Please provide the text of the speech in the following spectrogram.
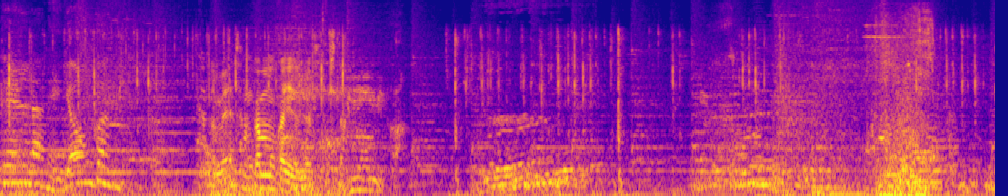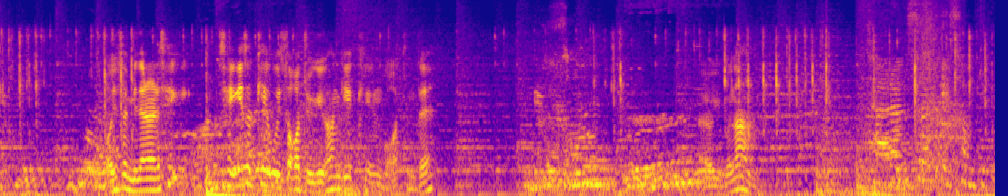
델람의 영광이 그 다음에 삼관문까지 늘려줍시다 어디서 미네랄을 세, 세 개서 캐고 있어가지고 여기가 한 개 캐는 것 같은데? 아, 여기구나. 자랑스럽게 섬기는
